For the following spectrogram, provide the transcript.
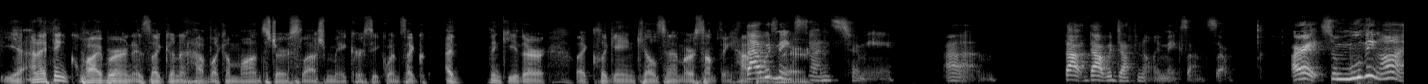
Yeah, and I think Qyburn is like gonna have like a monster slash maker sequence. Like I think either like Clegane kills him or something happens. that would make there. sense to me. Um, that that would definitely make sense. So, all right. So moving on,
